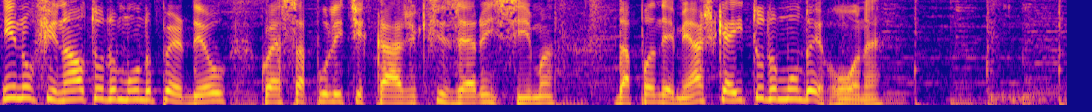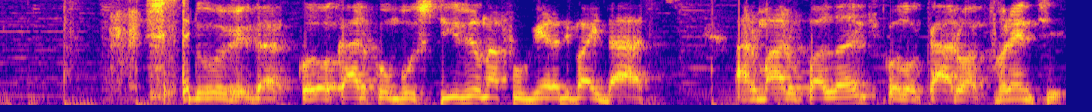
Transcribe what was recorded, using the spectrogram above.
E no final todo mundo perdeu com essa politicagem que fizeram em cima da pandemia. Acho que aí todo mundo errou, né? Sem dúvida. Colocaram combustível na fogueira de vaidade. Armaram o palanque, colocaram à frente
